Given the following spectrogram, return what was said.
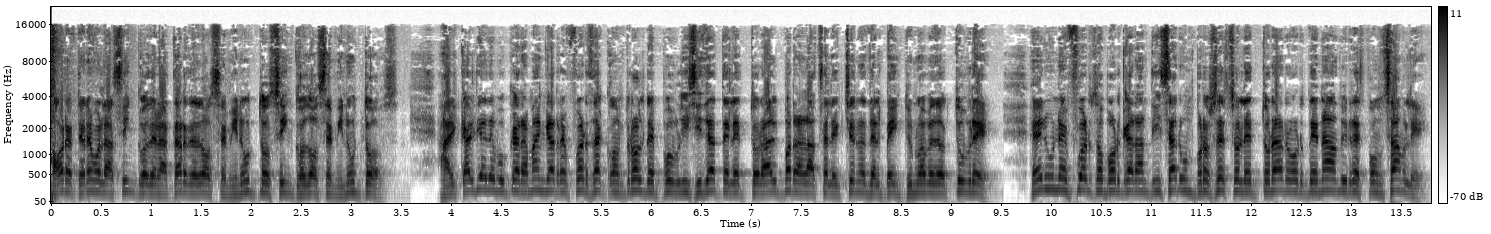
Ahora tenemos las 5 de la tarde, 12 minutos, 5, 12 minutos. Alcaldía de Bucaramanga refuerza control de publicidad electoral para las elecciones del 29 de octubre. En un esfuerzo por garantizar un proceso electoral ordenado y responsable,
